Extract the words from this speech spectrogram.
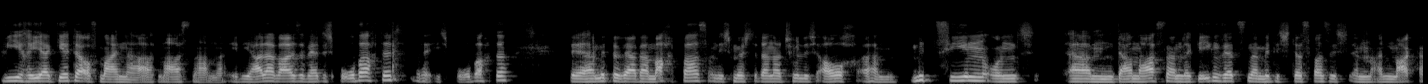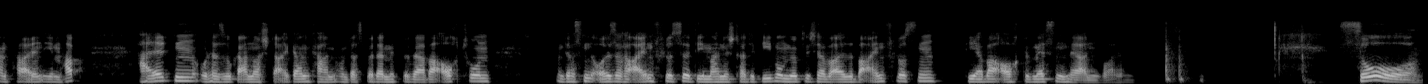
Wie reagiert er auf meine Maßnahme? Idealerweise werde ich beobachtet oder ich beobachte, der Mitbewerber macht was und ich möchte dann natürlich auch ähm, mitziehen und ähm, da Maßnahmen dagegen setzen, damit ich das, was ich ähm, an Marktanteilen eben habe, halten oder sogar noch steigern kann. Und das wird der Mitbewerber auch tun. Und das sind äußere Einflüsse, die meine Strategie womöglicherweise beeinflussen, die aber auch gemessen werden wollen. So.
